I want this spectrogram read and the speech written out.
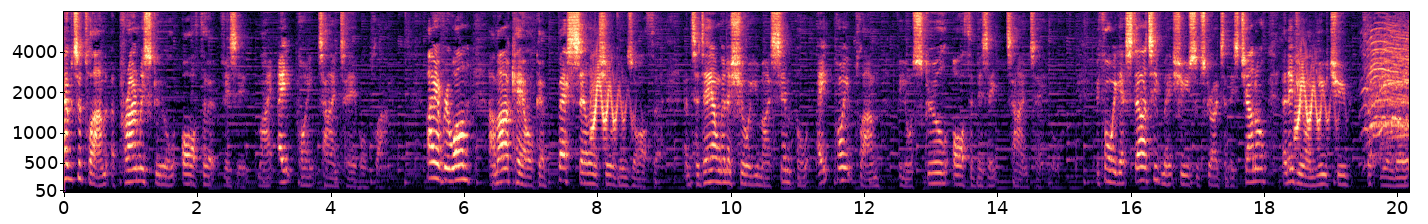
How to plan a primary school author visit, my 8-point timetable plan. Hi everyone, I'm RK Olker, best-selling children's author and today I'm going to show you my simple 8-point plan for your school author visit timetable. Before we get started, make sure you subscribe to this channel and if you're on YouTube, click the alert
